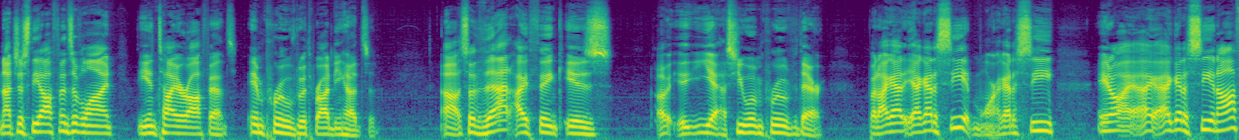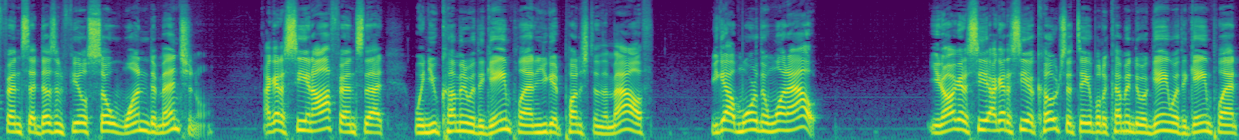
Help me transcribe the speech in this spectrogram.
Not just the offensive line, the entire offense improved with Rodney Hudson. Uh, so that I think is uh, yes, you improved there, but I got I got to see it more. I got to see, you know, I I, got to see an offense that doesn't feel so one dimensional. I got to see an offense that when you come in with a game plan and you get punched in the mouth, you got more than one out. You know, I got to see I got to see a coach that's able to come into a game with a game plan,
